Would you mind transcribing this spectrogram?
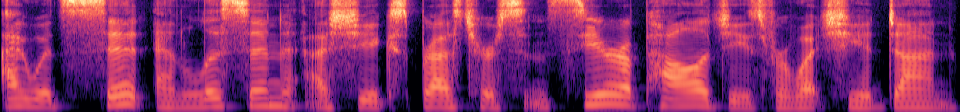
I would sit and listen as she expressed her sincere apologies for what she had done.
